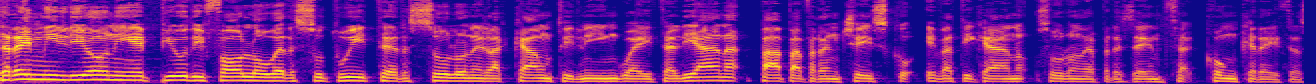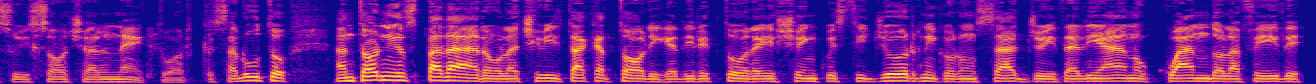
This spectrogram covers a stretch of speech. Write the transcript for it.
3 milioni e più di follower su Twitter solo nell'account in lingua italiana. Papa Francesco e Vaticano sono una presenza concreta sui social network. Saluto Antonio Spadaro, la civiltà cattolica, direttore, esce in questi giorni con un saggio italiano Quando la fede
